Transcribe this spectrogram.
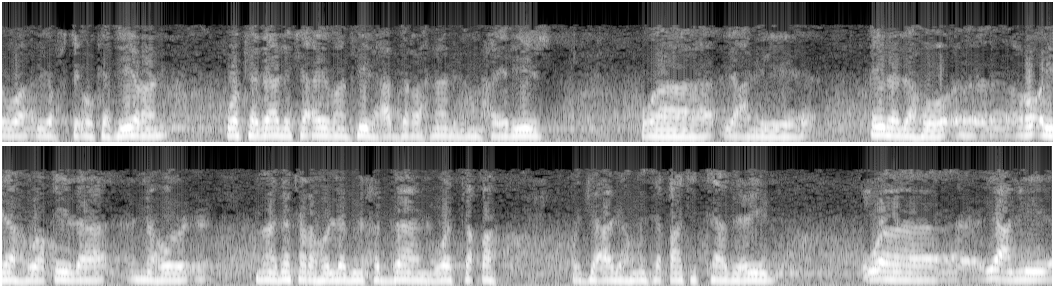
ويخطئ كثيرا. وكذلك أيضا فيه عبد الرحمن بن محيريز ويعني قيل له آه، رؤية وقيل أنه ما ذكره إلا ابن حبان وثقه وجعله من ثقات التابعين. ويعني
